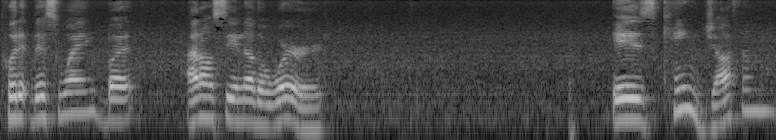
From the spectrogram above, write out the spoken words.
put it this way, but I don't see another word. Is King Jotham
